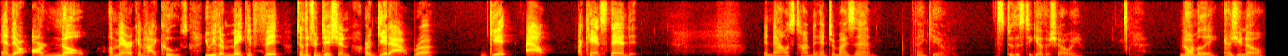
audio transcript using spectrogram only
And there are no American haikus. You either make it fit to the tradition or get out, bruh. Get out. I can't stand it. And now it's time to enter my Zen. Thank you. Let's do this together, shall we? Normally, as you know,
